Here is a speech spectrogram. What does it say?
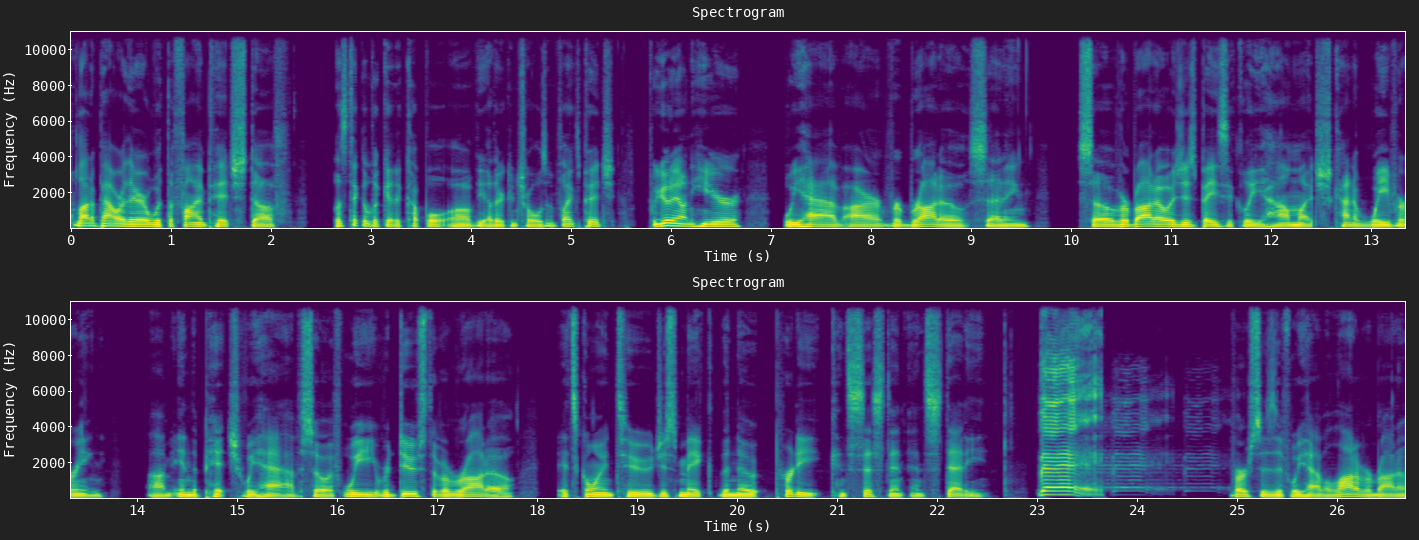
a lot of power there with the fine pitch stuff. Let's take a look at a couple of the other controls in flex pitch. If we go down here, we have our vibrato setting. So vibrato is just basically how much kind of wavering um, in the pitch we have. So if we reduce the vibrato, it's going to just make the note pretty consistent and steady. Versus if we have a lot of vibrato.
